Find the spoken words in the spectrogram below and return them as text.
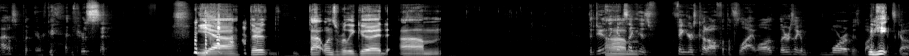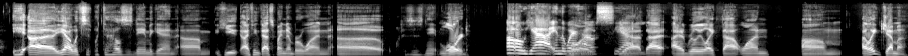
I also put Erica Anderson. yeah, there that one's really good. Um The dude that gets like Um, his fingers cut off with a fly. Well, there's like a more of his When body he- gets cut off. He, uh, yeah. What's what the hell's his name again? Um, he. I think that's my number one. Uh, what is his name? Lord. Oh yeah, in the Lord. warehouse. Yeah. that I really like that one. Um, I like Gemma.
